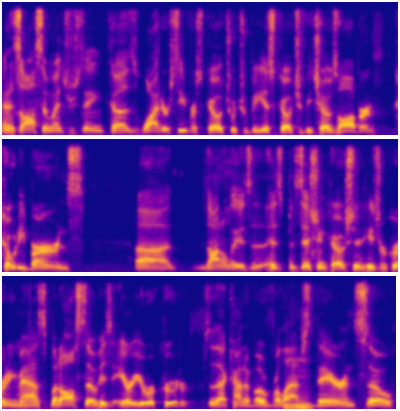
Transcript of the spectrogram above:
And it's also interesting because wide receivers coach, which would be his coach if he chose Auburn, Kodi Burns, uh, not only is it his position coach that he's recruiting mass, but also his area recruiter. So that kind of overlaps mm. there. And so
